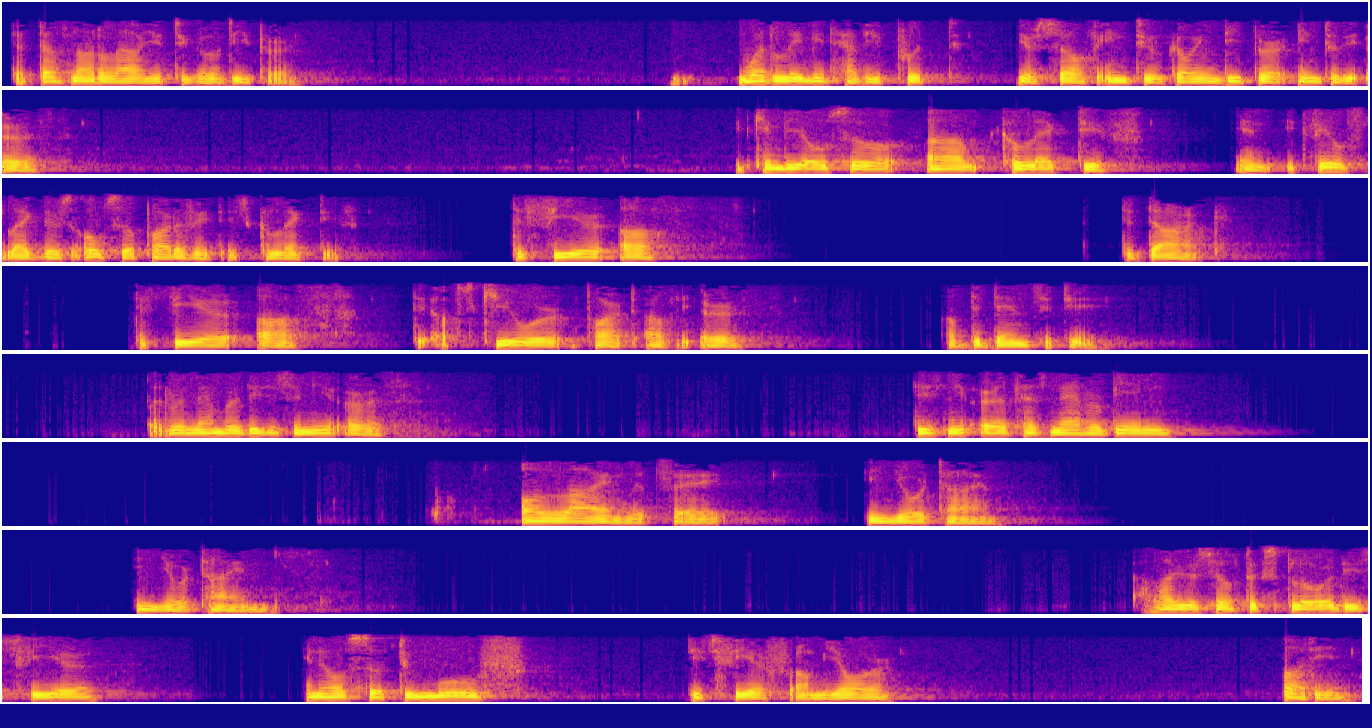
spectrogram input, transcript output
that does not allow you to go deeper? What limit have you put yourself into going deeper into the earth? It can be also um, collective, and it feels like there's also a part of it is collective the fear of the dark, the fear of the obscure part of the earth, of the density. But remember, this is a new earth. This new earth has never been online, let's say, in your time, in your times. Allow yourself to explore this sphere and also to move this fear from your body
